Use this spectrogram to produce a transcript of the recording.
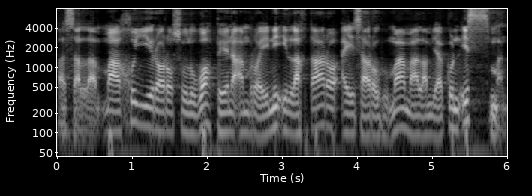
Wasallam. Ma Rasulullah bena amro ini ilah taro aisarohuma malam yakun isman.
